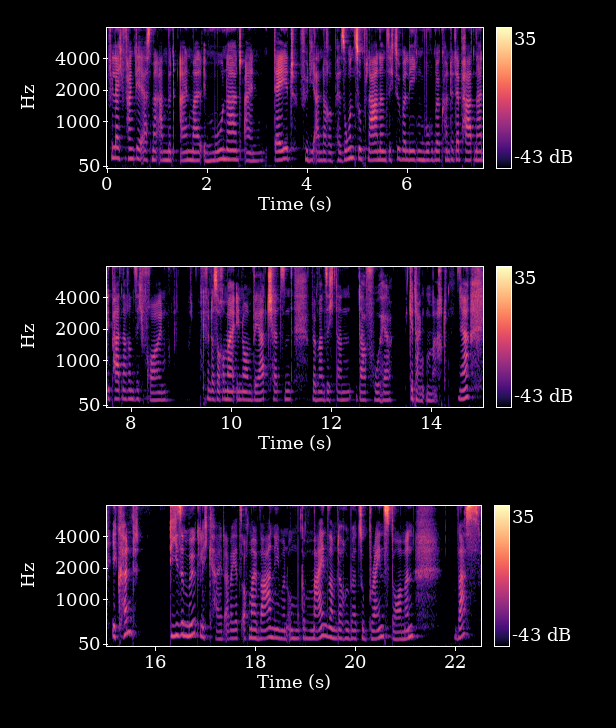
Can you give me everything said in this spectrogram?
vielleicht fangt ihr erstmal an, mit einmal im Monat ein Date für die andere Person zu planen, sich zu überlegen, worüber könnte der Partner, die Partnerin sich freuen. Ich finde das auch immer enorm wertschätzend, wenn man sich dann da vorher Gedanken macht. Ja? Ihr könnt diese Möglichkeit aber jetzt auch mal wahrnehmen, um gemeinsam darüber zu brainstormen, was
